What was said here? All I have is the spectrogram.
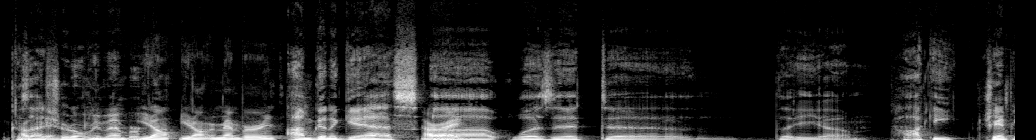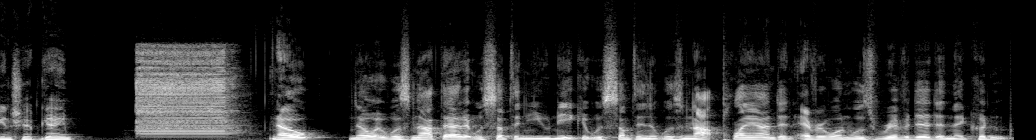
because I sure don't remember. You don't you don't remember? I'm going to guess. All right. Uh, was it uh, the um, hockey championship game? No, no, it was not that. It was something unique. It was something that was not planned, and everyone was riveted, and they couldn't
